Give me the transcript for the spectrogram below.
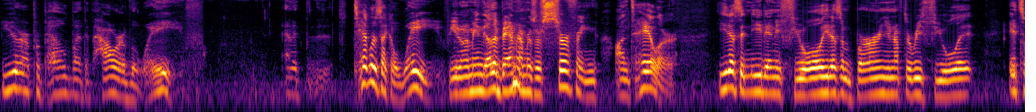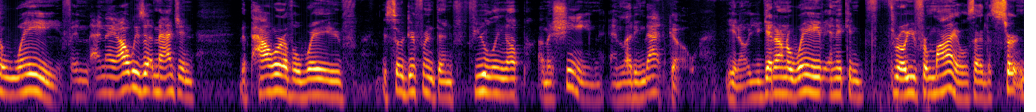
You are propelled by the power of the wave and it, Taylor's like a wave. You know what I mean? The other band members are surfing on Taylor. He doesn't need any fuel. He doesn't burn. You don't have to refuel it. It's a wave, and and I always imagine the power of a wave is so different than fueling up a machine and letting that go. You know, you get on a wave and it can throw you for miles at a certain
